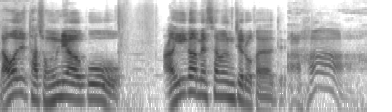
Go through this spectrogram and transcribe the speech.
나머지 다 정리하고 아기감의 삼형제로 가야 돼. 아하.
